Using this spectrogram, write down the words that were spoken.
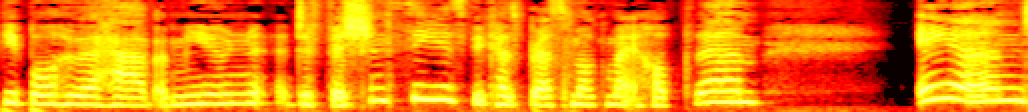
people who have immune deficiencies because breast milk might help them. And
